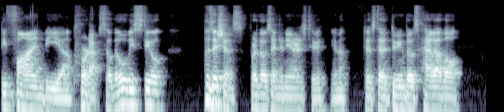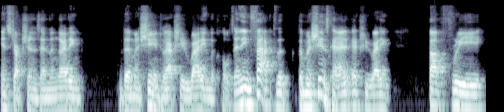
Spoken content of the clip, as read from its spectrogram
define the uh, product. So there will be still positions for those engineers to you know just uh, doing those high level instructions and then letting the machine to actually writing the codes. And in fact the, the machines can actually writing bug free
